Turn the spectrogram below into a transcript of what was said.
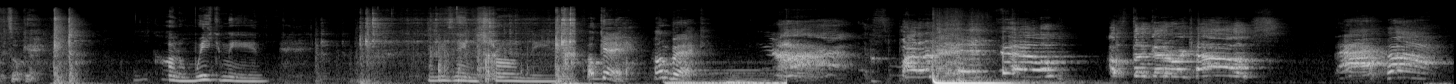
It's okay. You call him weak man. And his name is Strong Man. Okay, I'm back. Spider-Man! Help! I'm stuck under a couch! Ah!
